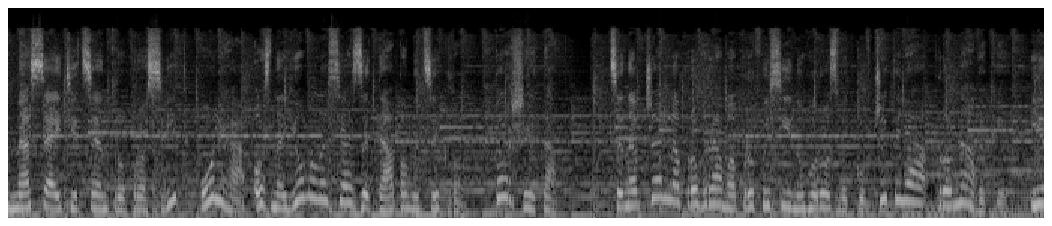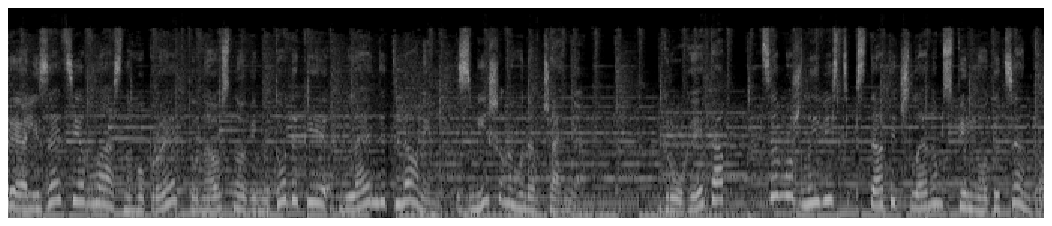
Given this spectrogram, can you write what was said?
На сайті Центру «Просвіт» Ольга ознайомилася з етапами циклу. Перший етап це навчальна програма професійного розвитку вчителя про навики і реалізація власного проекту на основі методики Blended Learning – змішаного навчання. Другий етап це можливість стати членом спільноти центру.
